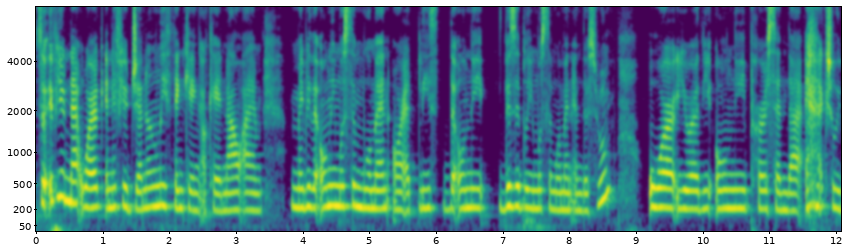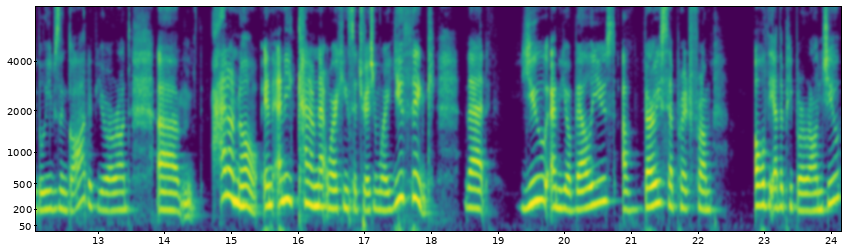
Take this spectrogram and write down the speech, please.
So if you network and if you're genuinely thinking, okay, now I'm maybe the only Muslim woman, or at least the only visibly Muslim woman in this room, or you're the only person that actually believes in God if you're around, um, I don't know, in any kind of networking situation where you think that you and your values are very separate from all the other people around you,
